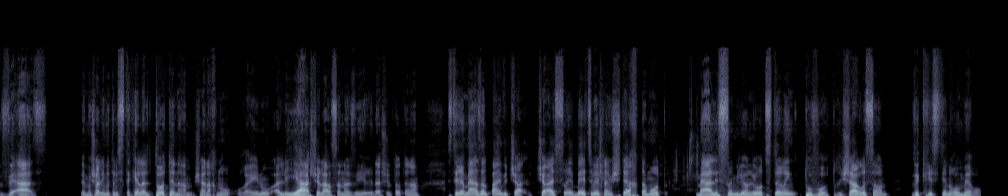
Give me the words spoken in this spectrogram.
ואז למשל, אם אתה מסתכל על טוטנאם, שאנחנו ראינו עלייה של ארסנל וירידה של טוטנאם, אז תראה, מאז 2019, בעצם יש להם שתי החתמות מעל 20 מיליון לירות סטרלינג טובות, רישרלסון וקריסטיאן רומרו.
